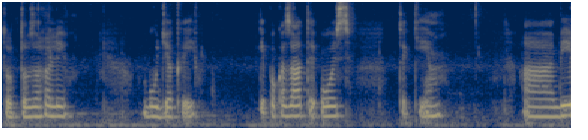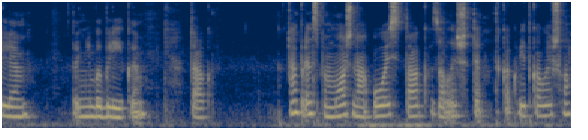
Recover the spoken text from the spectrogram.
Тобто взагалі будь-який. І показати ось такі а, білі, то ніби бліки. Так, ну, в принципі, можна ось так залишити. Така квітка вийшла.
